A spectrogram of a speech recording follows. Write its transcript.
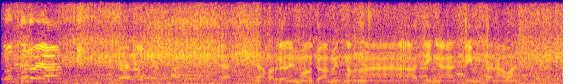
Tuloy ah. Gano? Yan, pinakarga na yung mga gamit ng ah, ating ah, team Tanawan.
